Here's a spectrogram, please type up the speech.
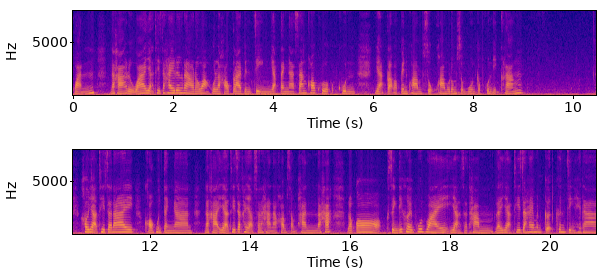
ขวัญนะคะ หรือว่าอยากที่จะให้เรื่องราวระหว่างคุณและเขากลายเป็นจริง อยากแต่งงานสร้างครอบครัวกับคุณ อยากกลับมาเป็นความสุขความอุดมสมบูรณ์กับคุณอีกครั้ง เขาอยากที่จะได้ขอคุณแต่งงานนะคะ อยากที่จะขยับสถานะความสัมพันธ์นะคะ แล้วก็สิ่งที่เคยพูดไว้อยากจะทำและอยากที่จะให้มันเกิดขึ้นจริงให้ได้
